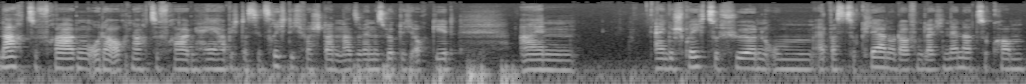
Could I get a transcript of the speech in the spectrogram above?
nachzufragen oder auch nachzufragen, hey, habe ich das jetzt richtig verstanden? Also wenn es wirklich auch geht, ein, ein Gespräch zu führen, um etwas zu klären oder auf den gleichen Nenner zu kommen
